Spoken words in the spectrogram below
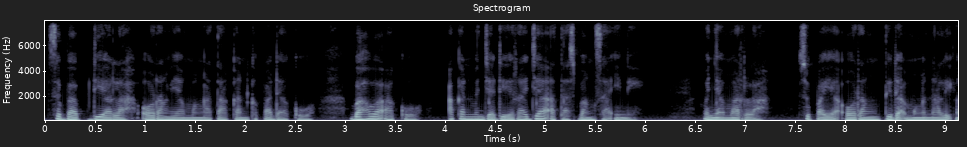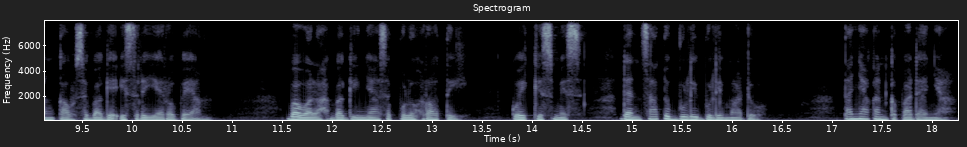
sebab dialah orang yang mengatakan kepadaku bahwa aku akan menjadi raja atas bangsa ini. Menyamarlah, supaya orang tidak mengenali engkau sebagai istri Yerobeam. Bawalah baginya sepuluh roti, kue kismis, dan satu buli-buli madu. Tanyakan kepadanya,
